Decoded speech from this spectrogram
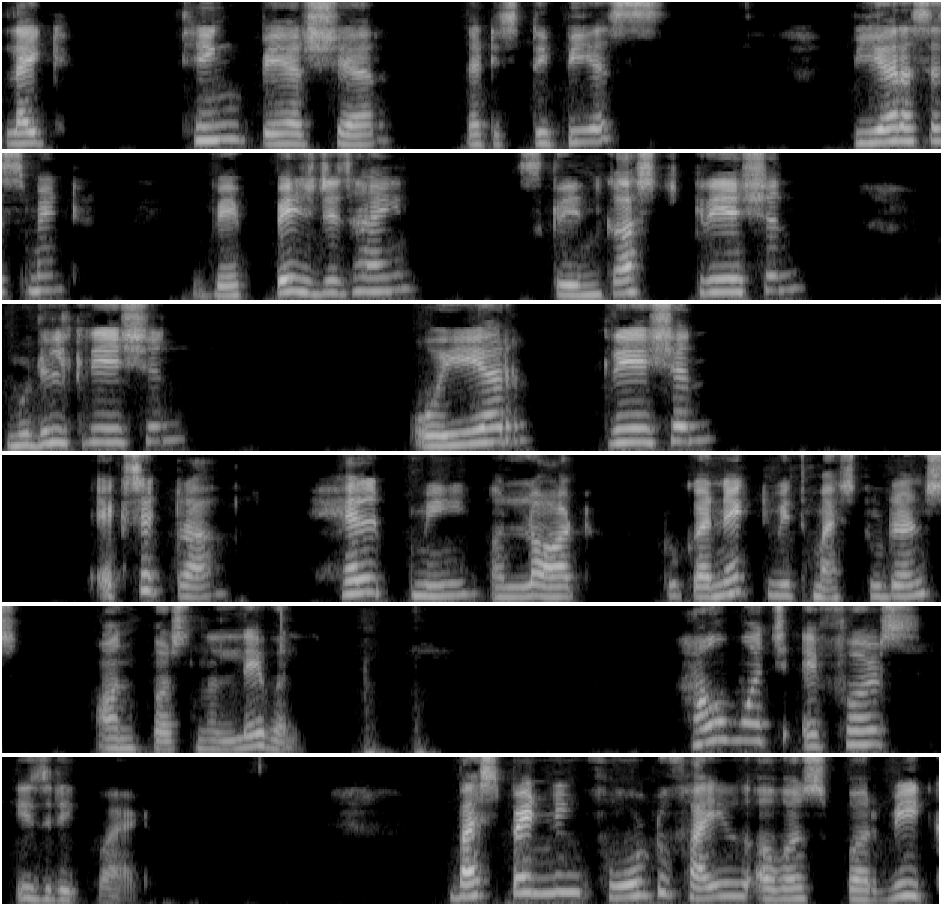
like Think, Pair, Share that is TPS, peer assessment, web page design, screencast creation, Moodle creation, OER creation, etc. help me a lot to connect with my students on personal level. How much efforts is required? By spending 4 to 5 hours per week,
